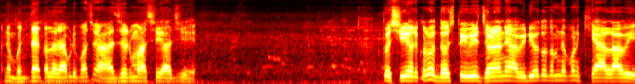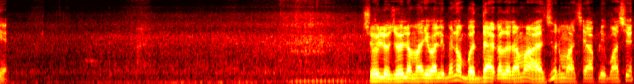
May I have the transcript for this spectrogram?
અને બધા કલર આપણી પાસે હાજરમાં છે આજે. તો શેર કરો દસથી વીસ જણાને આ વીડિયો તો તમને પણ ખ્યાલ આવે. જોઈ લો જોઈ લો, મારી વાલી બહેનો, બધા કલર આમાં હાજરમાં છે આપણી પાસે.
